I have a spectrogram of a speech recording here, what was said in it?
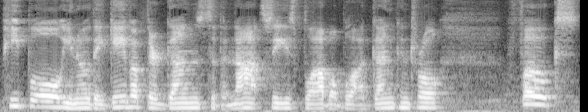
people, you know, they gave up their guns to the Nazis, blah, blah, blah, gun control. Folks,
